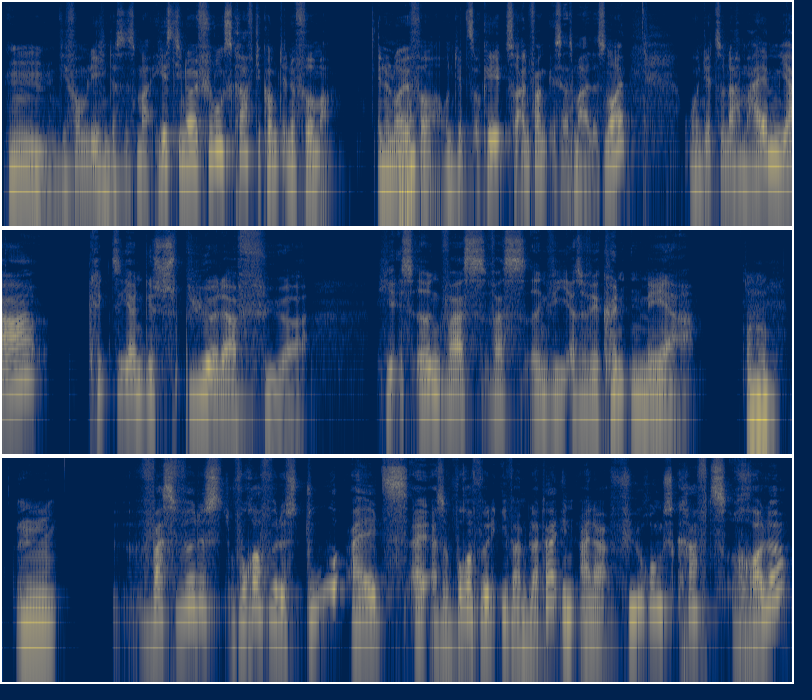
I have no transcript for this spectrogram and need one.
hm, wie formuliere ich denn das jetzt mal? Hier ist die neue Führungskraft, die kommt in eine Firma, in eine neue mhm. Firma. Und jetzt, okay, zu Anfang ist erstmal alles neu. Und jetzt so nach einem halben Jahr kriegt sie ja ein Gespür dafür hier ist irgendwas, was irgendwie, also wir könnten mehr. Mhm. Was würdest, worauf würdest du als, äh, also worauf würde Ivan Blatter in einer Führungskraftsrolle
